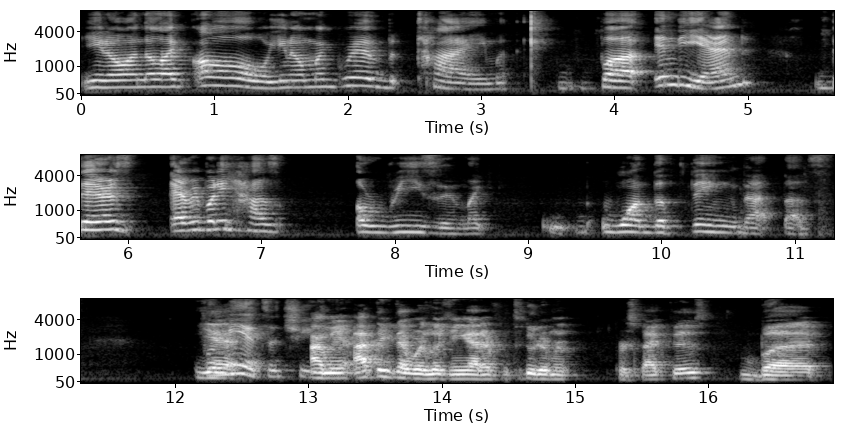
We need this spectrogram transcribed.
You know and they're like oh you know McRib time. But in the end there's everybody has a reason like one the thing that that's For yeah. me, it's a cheese. I mean, I think that we're looking at it from two different perspectives, but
